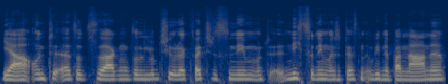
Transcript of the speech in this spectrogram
Ja, und äh, sozusagen so ein Lutschi oder Quetschi zu nehmen und äh, nicht zu nehmen und stattdessen irgendwie eine Banane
